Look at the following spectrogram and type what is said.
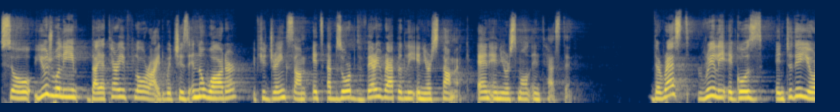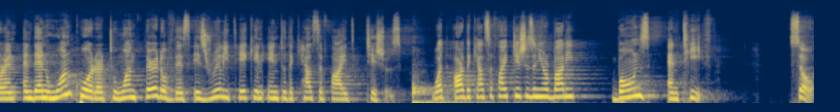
So, usually, dietary fluoride, which is in the water, if you drink some, it's absorbed very rapidly in your stomach and in your small intestine. The rest really it goes into the urine, and then one quarter to one third of this is really taken into the calcified tissues. What are the calcified tissues in your body? Bones and teeth. So,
